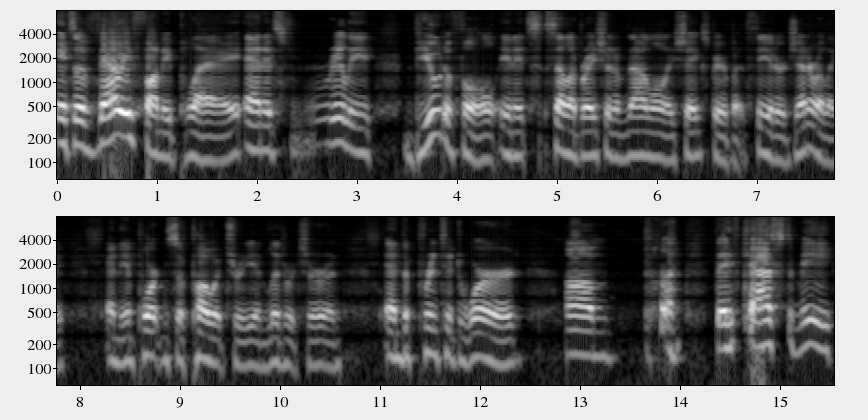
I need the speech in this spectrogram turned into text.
It's a very funny play, and it's really beautiful in its celebration of not only Shakespeare but theater generally, and the importance of poetry and literature and and the printed word. Um, but they've cast me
